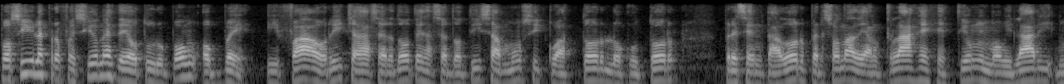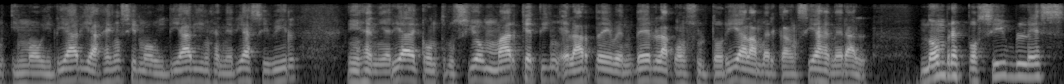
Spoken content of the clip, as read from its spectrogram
Posibles profesiones de Oturupón o B. Ifá, Oricha, sacerdote, sacerdotisa, músico, actor, locutor, presentador, persona de anclaje, gestión inmobiliaria, inmobiliaria, agencia inmobiliaria, ingeniería civil, ingeniería de construcción, marketing, el arte de vender, la consultoría, la mercancía general. Nombres posibles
